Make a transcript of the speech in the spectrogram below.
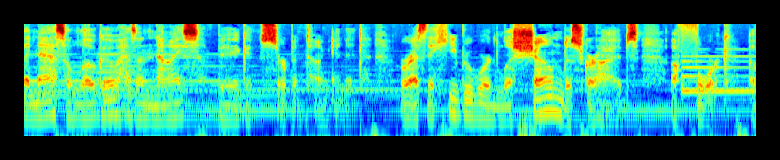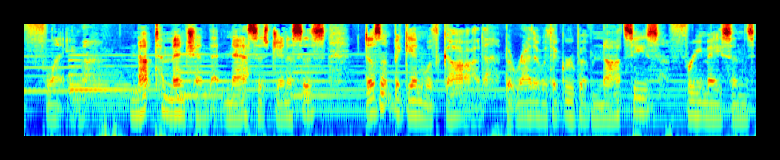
the NASA logo has a nice big serpent tongue in it, or as the Hebrew word lashon describes, a fork of flame. Not to mention that NASA's Genesis doesn't begin with God, but rather with a group of Nazis, Freemasons,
